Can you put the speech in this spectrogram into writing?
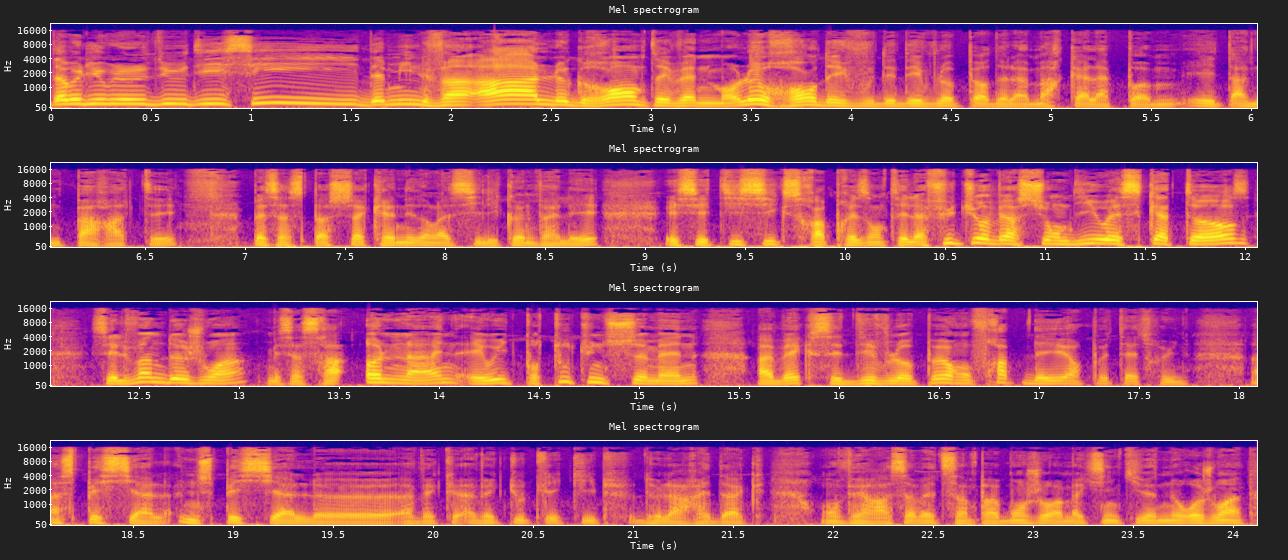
WWDC 2020, ah le grand événement, le rendez-vous des développeurs de la marque à la pomme est à ne pas rater. Ben, ça se passe chaque année dans la Silicon Valley et c'est ici que sera présentée la future version d'iOS 14. C'est le 22 juin, mais ça sera online et oui pour toute une semaine avec ces développeurs. On frappe d'ailleurs peut-être une un spécial, une spéciale euh, avec avec toute l'équipe de la rédac. On verra, ça va être sympa. Bonjour à Maxime qui vient de nous rejoindre.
